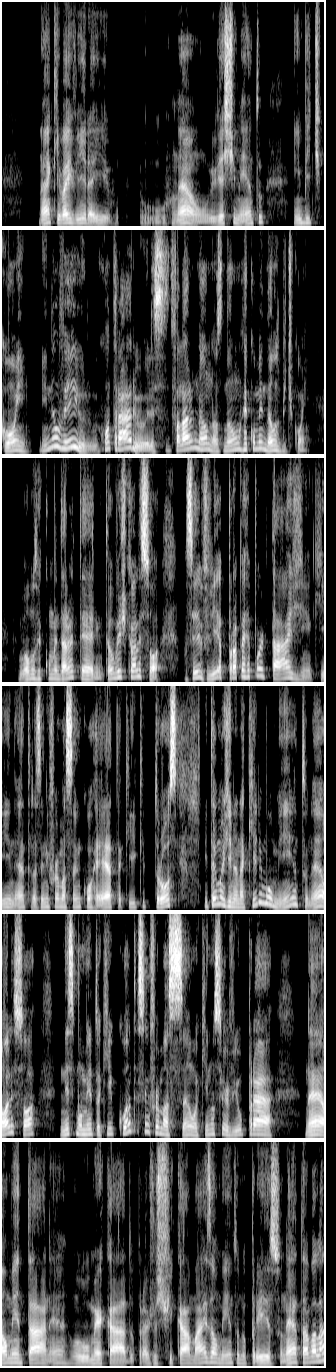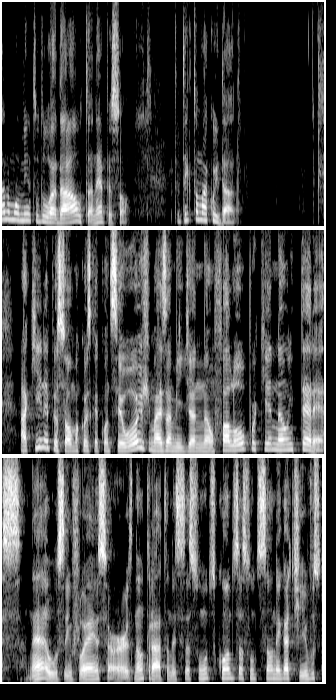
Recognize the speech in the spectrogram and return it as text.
né, que vai vir aí o, o, né, o investimento em Bitcoin. E não veio, o contrário, eles falaram, não, nós não recomendamos Bitcoin. Vamos recomendar o Ethereum. Então veja que olha só, você vê a própria reportagem aqui, né, trazendo informação incorreta aqui que trouxe. Então imagina naquele momento, né, olha só, nesse momento aqui, quanto essa informação aqui não serviu para né, aumentar né, o mercado, para justificar mais aumento no preço, né? Tava lá no momento do, da alta, né, pessoal? Então tem que tomar cuidado. Aqui, né, pessoal, uma coisa que aconteceu hoje, mas a mídia não falou porque não interessa, né? Os influencers não tratam desses assuntos quando os assuntos são negativos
